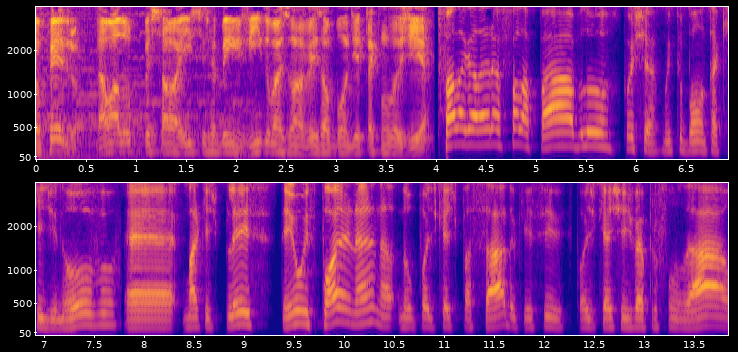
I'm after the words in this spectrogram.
Então, Pedro, dá um alô pro pessoal aí, seja bem-vindo mais uma vez ao Bom Dia Tecnologia. Fala galera, fala Pablo. Poxa, muito bom estar tá aqui de novo. É, Marketplace, tem um spoiler, né, no podcast passado, que esse podcast a gente vai aprofundar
